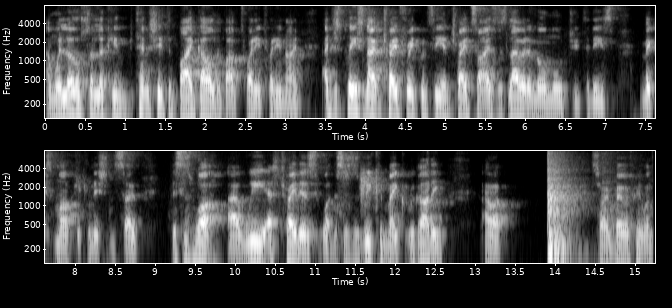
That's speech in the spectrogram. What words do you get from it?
And we're also looking potentially to buy gold above 2029. And just please note, trade frequency and trade size is lower than normal due to these mixed market conditions. So this is what uh, we as traders, what decisions we can make regarding our. Sorry, bear with me one.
